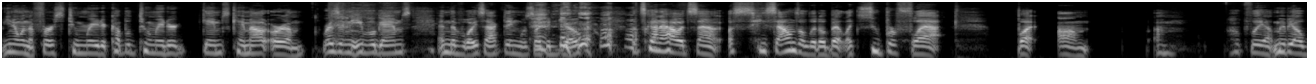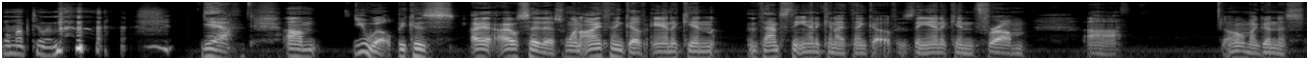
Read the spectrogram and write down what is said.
you know when the first Tomb Raider, couple Tomb Raider games came out, or um Resident Evil games, and the voice acting was like a joke. That's kind of how it sounds. He sounds a little bit like super flat, but um, um, hopefully, I'll, maybe I'll warm up to him. Yeah, um, you will because I I'll say this: when I think of Anakin, that's the Anakin I think of is the Anakin from, uh, oh my goodness,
